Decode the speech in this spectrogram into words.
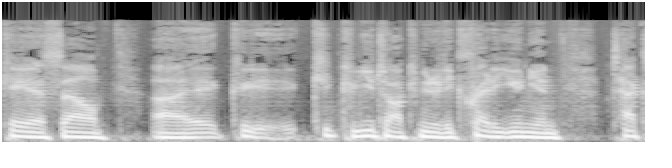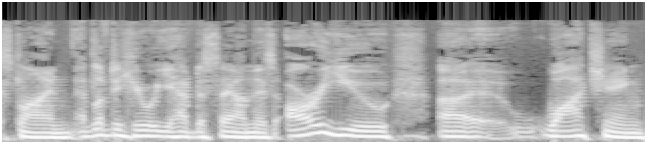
KSL uh, Utah Community Credit Union text line. I'd love to hear what you have to say on this. Are you uh, watching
